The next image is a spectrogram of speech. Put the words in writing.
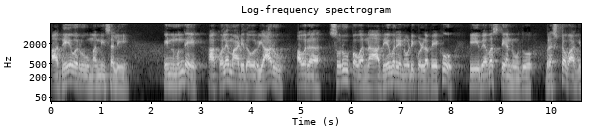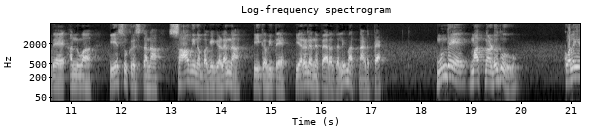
ಆ ದೇವರು ಮನ್ನಿಸಲಿ. ಇನ್ನು ಮುಂದೆ ಆ ಕೊಲೆ ಮಾಡಿದವರು ಯಾರು ಅವರ ಸ್ವರೂಪವನ್ನು ಆ ದೇವರೇ ನೋಡಿಕೊಳ್ಳಬೇಕು, ಈ ವ್ಯವಸ್ಥೆ ಅನ್ನುವುದು ಭ್ರಷ್ಟವಾಗಿದೆ ಅನ್ನುವ ಯೇಸುಕ್ರಿಸ್ತನ ಸಾವಿನ ಬಗೆಗಳನ್ನು ಈ ಕವಿತೆ ಎರಡನೇ ಪ್ಯಾರದಲ್ಲಿ ಮಾತನಾಡುತ್ತೆ. ಮುಂದೆ ಮಾತನಾಡೋದು ಕೊಲೆಯ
